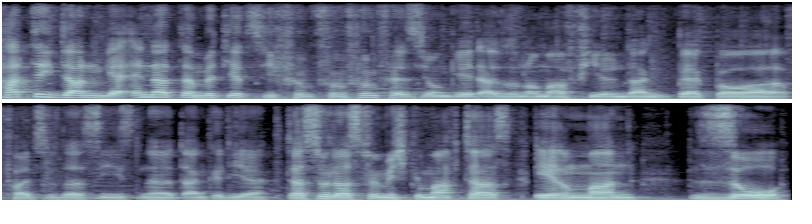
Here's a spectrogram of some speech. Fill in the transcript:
Hat die dann geändert, damit jetzt die 555-Version geht. Also nochmal vielen Dank, Bergbauer, falls du das siehst. Ne? Danke dir, dass du das für mich gemacht hast. Ehrenmann. So,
